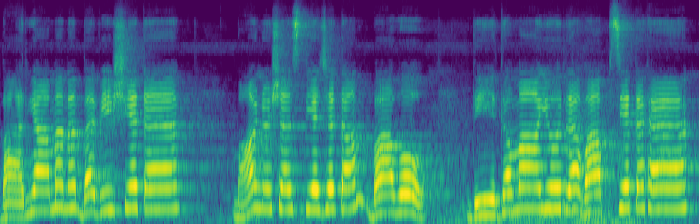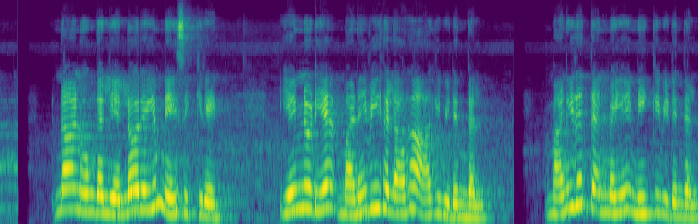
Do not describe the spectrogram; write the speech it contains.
பாரியா மம பவிஷ்யத மானுஷஸ்ய ஜதாம் பாவோ தீர்க்கமாயுரவாப்சியதக நான் உங்கள் எல்லோரையும் நேசிக்கிறேன். என்னுடைய மனைவிகளாக ஆகிவிடுங்கள். மனிதத்தன்மையை நீக்கிவிடுங்கள்.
